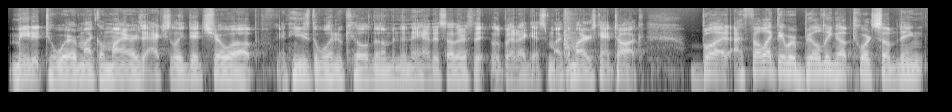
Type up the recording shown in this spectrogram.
made it to where Michael Myers actually did show up and he's the one who killed them. And then they had this other thing, but I guess Michael Myers can't talk. But I felt like they were building up towards something.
